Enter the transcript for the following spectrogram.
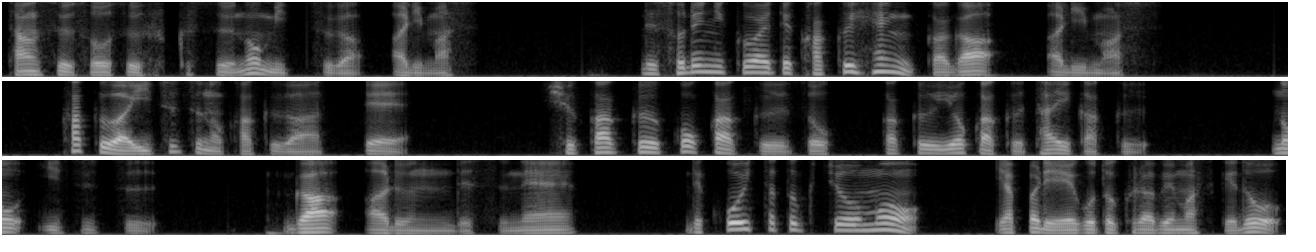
単数、総数、複数の3つがあります。で、それに加えて角変化があります。角は5つの角があって、主角、古角、属角、余角、体角の5つがあるんですね。で、こういった特徴も、やっぱり英語と比べますけど、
